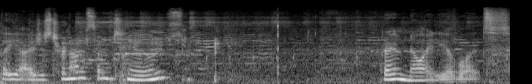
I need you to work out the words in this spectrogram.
But yeah, I just turned on some tunes. But I have no idea what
